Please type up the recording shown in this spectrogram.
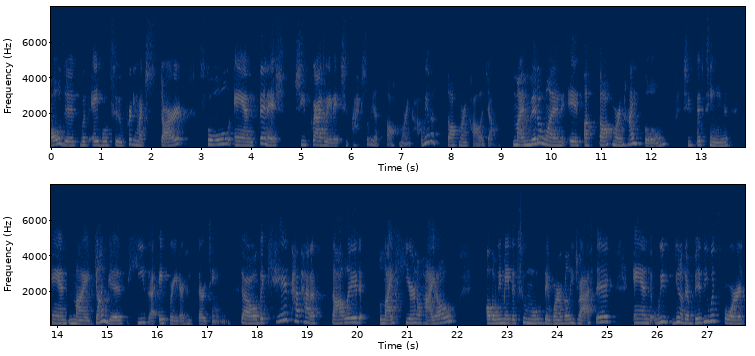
oldest was able to pretty much start school and finish. She's graduated. She's actually a sophomore in college. We have a sophomore in college, y'all. My middle one is a sophomore in high school. She's 15. And my youngest, he's an eighth grader. He's 13. So the kids have had a solid life here in Ohio. Although we made the two moves, they weren't really drastic. And we, you know, they're busy with sports,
